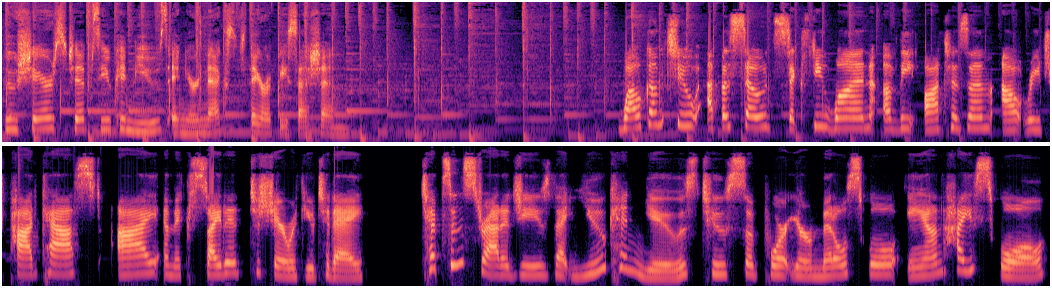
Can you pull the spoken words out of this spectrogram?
who shares tips you can use in your next therapy session. Welcome to episode 61 of the Autism Outreach Podcast. I am excited to share with you today tips and strategies that you can use to support your middle school and high school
